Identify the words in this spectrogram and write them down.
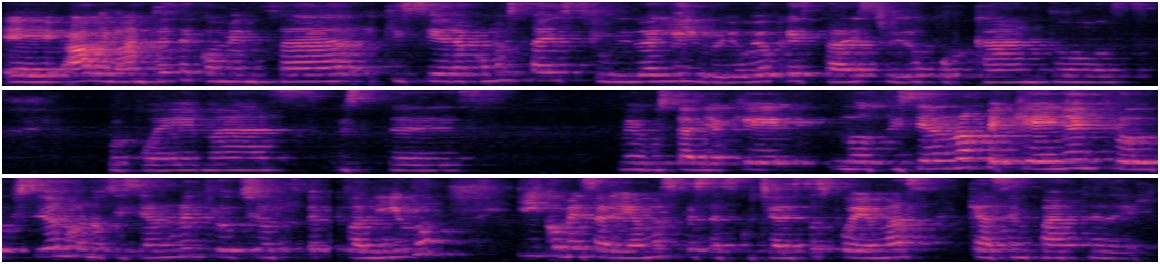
Eh, ah, bueno, antes de comenzar, quisiera, ¿cómo está distribuido el libro? Yo veo que está distribuido por cantos, por poemas, ustedes me gustaría que nos hicieran una pequeña introducción o nos hicieran una introducción respecto al libro y comenzaríamos pues, a escuchar estos poemas que hacen parte de él.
